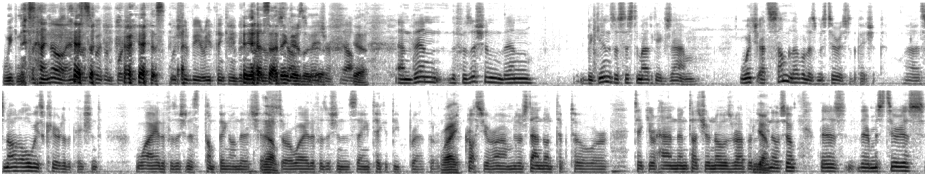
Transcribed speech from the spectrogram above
weakness. I know, I know. It's quite unfortunate. Yes. We should be rethinking the design Yes, of I think there's a major. Yeah. yeah. And then the physician then begins a systematic exam, which at some level is mysterious to the patient. Uh, it's not always clear to the patient why the physician is thumping on their chest or why the physician is saying take a deep breath or Right. cross your arms or stand on tiptoe or take your hand and touch your nose rapidly. Yeah. You know, so there's there are mysterious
